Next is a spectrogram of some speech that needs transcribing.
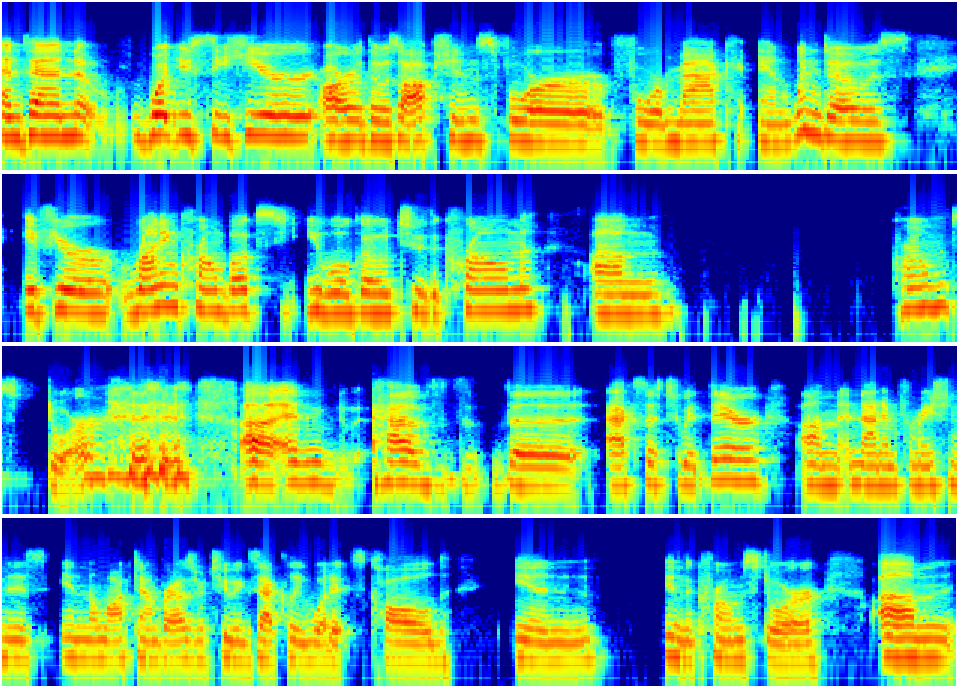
and then what you see here are those options for, for Mac and Windows if you're running Chromebooks, you will go to the Chrome um, Chrome store uh, and have the access to it there. Um, and that information is in the lockdown browser too, exactly what it's called in, in the Chrome store. Um,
